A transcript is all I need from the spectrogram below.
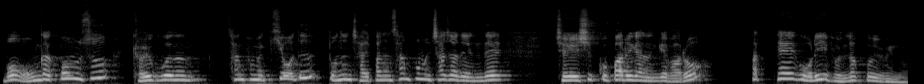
뭐 온갖 꼼수 결국에는 상품의 키워드 또는 잘 파는 상품을 찾아야 되는데 제일 쉽고 빠르게 하는 게 바로 카테고리 분석법입니다.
